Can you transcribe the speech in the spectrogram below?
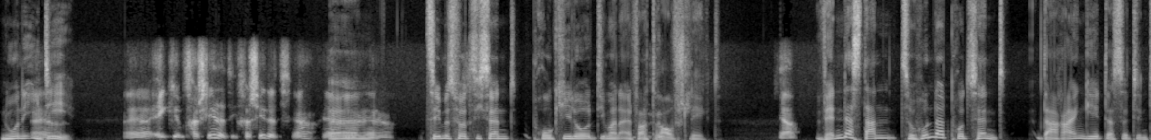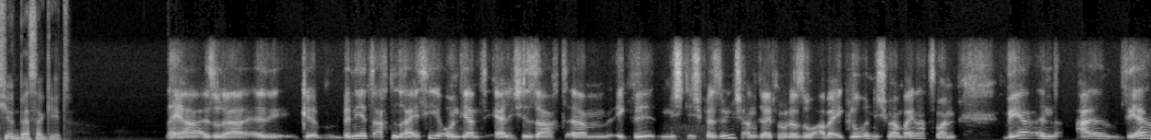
nur eine Ja, ja. Idee. Ja, ich verstehe das, ich verstehe das. Ja, ja, Ähm, ja, ja, ja. 10 bis 40 Cent pro Kilo, die man einfach draufschlägt. Mhm. Ja. Wenn das dann zu 100 Prozent da reingeht, dass es den Tieren besser geht. Naja, also da äh, bin jetzt 38 und ganz ehrlich gesagt, ähm, ich will mich nicht persönlich angreifen oder so, aber ich glaube nicht mehr am Weihnachtsmann. Wer in, all, wer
